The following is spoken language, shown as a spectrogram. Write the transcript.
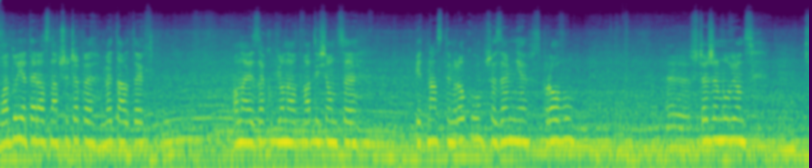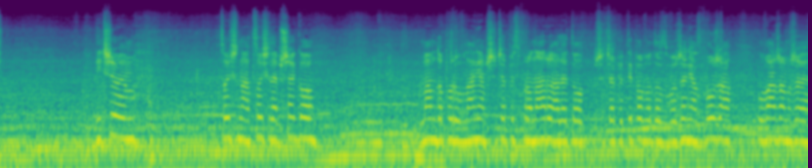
ładuję teraz na przyczepę Metaltech. Ona jest zakupiona w 2015 roku przeze mnie z Prowu. E, Szczerze mówiąc, liczyłem coś na coś lepszego. Mam do porównania przyczepy z Pronaru, ale to przyczepy typowo do zwożenia zboża. Uważam, że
